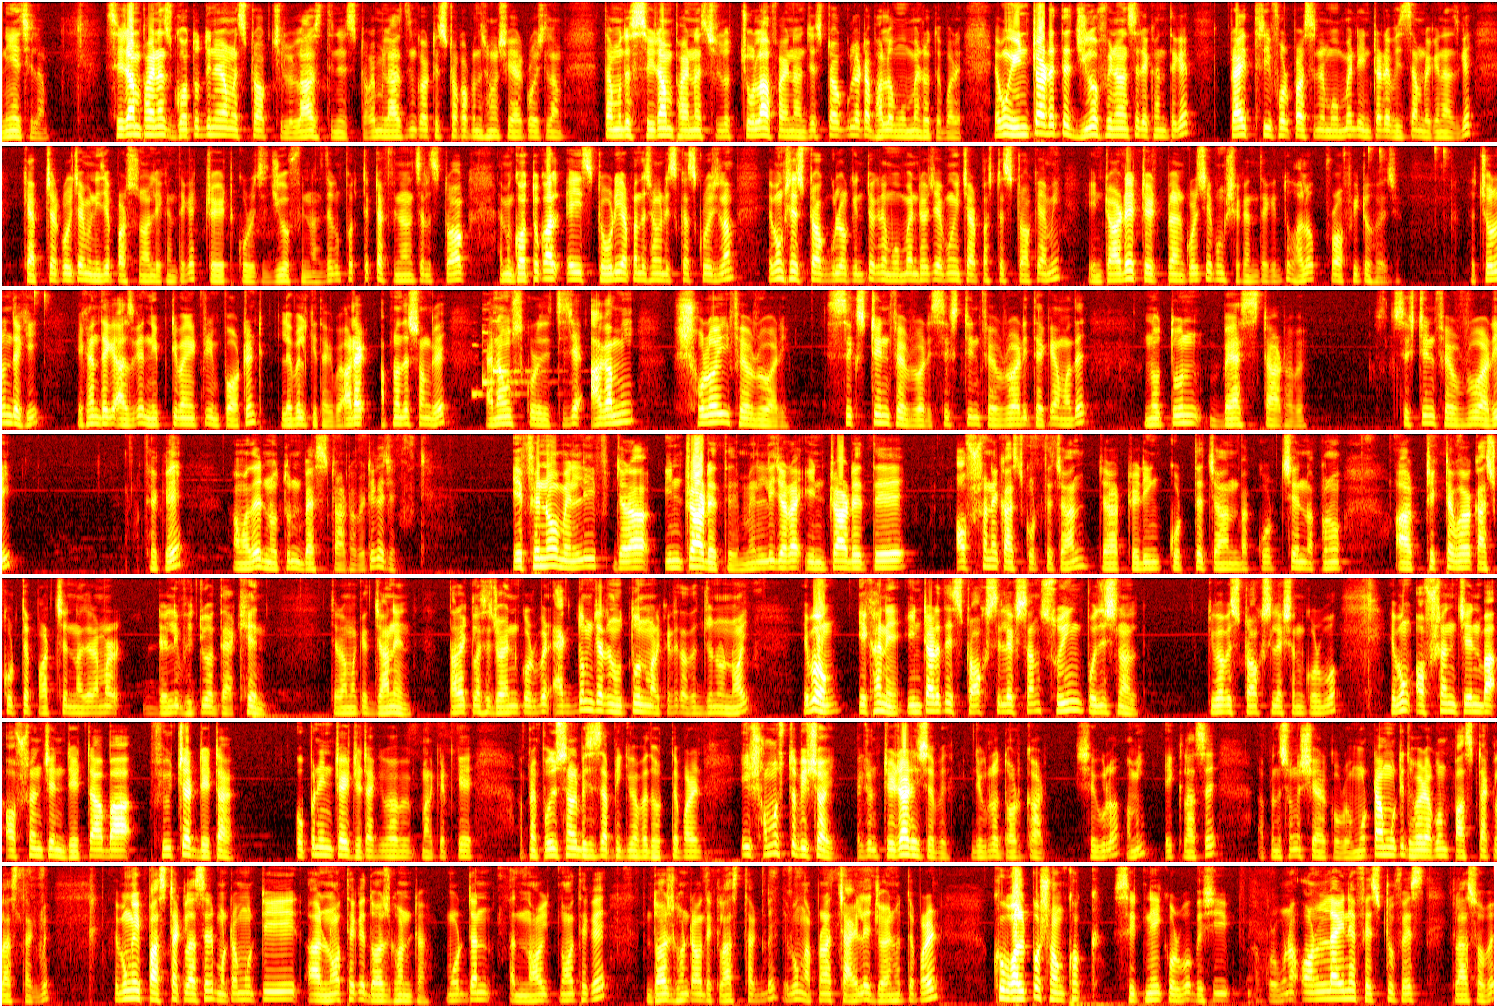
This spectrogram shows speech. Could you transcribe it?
নিয়েছিলাম। শ্রীরাম ফাইন্যান্স গত দিনের আমার স্টক ছিল লাস্ট দিনের স্টক আমি লাস্ট দিন কয়েকটা স্টক আপনাদের সঙ্গে শেয়ার করেছিলাম। তার মধ্যে শ্রীরাম ফাইন্যান্স ছিল চোলা ফাইন্যান্স যে স্টকগুলো একটা ভালো মুভমেন্ট হতে পারে। এবং ইন্টারডেতে জিও ফিনান্সের এখান থেকে প্রায় থ্রি ফোর পার্সেন্টের মুভমেন্ট ইন্টারডে ভিসে আমরা এখানে আজকে ক্যাপচার করেছি। আমি নিজে পার্সোনালি এখান থেকে ট্রেড করেছি জিও ফিনান্স দেখুন, প্রত্যেকটা ফিনান্সিয়াল স্টক আমি গতকাল এই স্টোরি আপনাদের সঙ্গে ডিসকাস করেছিলাম এবং সেই স্টকগুলোর কিন্তু এখানে মুভমেন্ট হয়েছে এবং এই চার পাঁচটা স্টকে আমি ইন্টারডে ট্রেড প্ল্যান করেছি এবং সেখান থেকে কিন্তু ভালো প্রফিটও হয়েছে। তো চলুন দেখি, এখান থেকে আজকে নিফটি বা একটি ইম্পর্টেন্ট লেভেল কী থাকবে। আর আপনাদের সঙ্গে অ্যানাউন্স করে দিচ্ছি যে আগামী ষোলোই ফেব্রুয়ারি সিক্সটিন ফেব্রুয়ারি সিক্সটিন ফেব্রুয়ারি থেকে আমাদের নতুন ব্যাচ স্টার্ট হবে। সিক্সটিন ফেব্রুয়ারি থেকে আমাদের নতুন ব্যাচ স্টার্ট হবে, ঠিক আছে? এফএনও মেনলি যারা ইন্ট্রাডেতে মেনলি যারা ইন্ট্রাডেতে অপশানে কাজ করতে চান, যারা ট্রেডিং করতে চান বা করছেন কোনো, আর ঠিকঠাকভাবে কাজ করতে পারছেন না, যারা আমার ডেলি ভিডিও দেখেন, যারা আমাকে জানেন, তারাই ক্লাসে জয়েন করবেন। একদম যারা নতুন মার্কেটে তাদের জন্য নয়। এবং এখানে ইন্টারেতে স্টক সিলেকশন সুইং পজিশনাল কীভাবে স্টক সিলেকশন করব এবং অপশান চেন বা অপশান চেন ডেটা বা future data open interest data কীভাবে মার্কেটকে আপনার পজিশনাল বেসিসে আপনি কীভাবে ধরতে পারেন, এই সমস্ত বিষয় একজন ট্রেডার হিসেবে যেগুলো দরকার, সেগুলো আমি এই ক্লাসে আপনাদের সঙ্গে শেয়ার করব। মোটামুটি ধরে রাখুন পাঁচটা ক্লাস থাকবে এবং এই পাঁচটা ক্লাসের মোটামুটি আর ন থেকে দশ ঘণ্টা মোর দ্যান নয় ন থেকে দশ ঘণ্টা আমাদের ক্লাস থাকবে এবং আপনারা চাইলে জয়েন হতে পারেন। খুব অল্প সংখ্যক সিট নিয়েই করব, বেশি করব না। অনলাইনে ফেস টু ফেস ক্লাস হবে।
